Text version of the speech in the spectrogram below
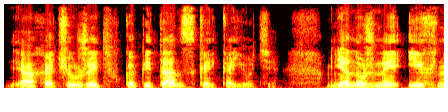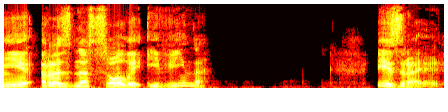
Я хочу жить в капитанской каюте. Мне нужны ихние разносолы и вина. Израиль,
